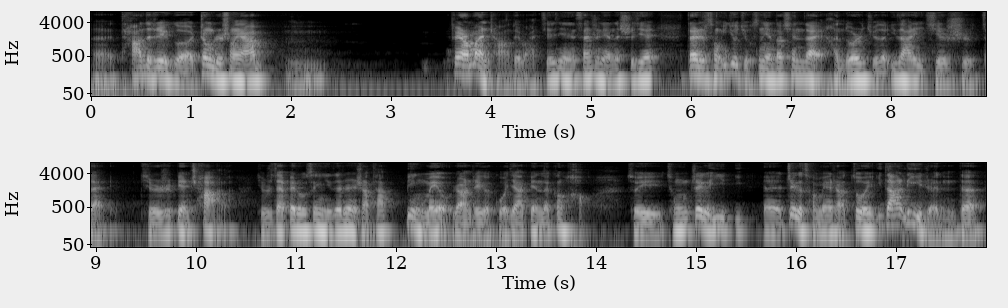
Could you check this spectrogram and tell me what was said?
呃，他的这个政治生涯，嗯。非常漫长，对吧？接近三十年的时间，但是从一九九四年到现在，很多人觉得意大利其实是在其实是变差了，就是在贝卢斯尼的任上，他并没有让这个国家变得更好。所以从这个意意呃这个层面上，作为意大利人的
